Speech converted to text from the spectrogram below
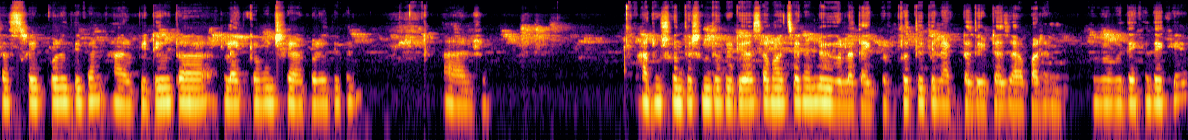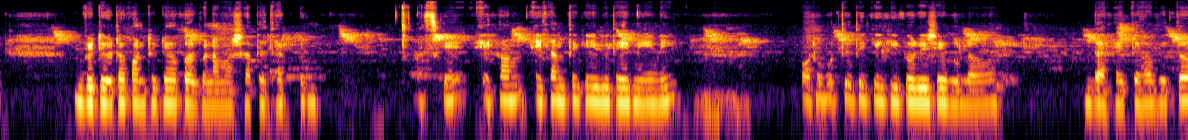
সাবস্ক্রাইব করে দেবেন আর ভিডিওটা লাইক কমেন্ট শেয়ার করে দেবেন। আর আরও সুন্দর সুন্দর ভিডিও আছে আমার চ্যানেলে ওইগুলো দেখবেন। প্রতিদিন একটা, দুইটা যা পারেন। ওইভাবে দেখে দেখে ভিডিওটা কন্টিনিউ করবেন, আমার সাথে থাকবেন। আজকে এখন, এখান থেকেই বিদায় নিয়ে নিই। পরবর্তীতে কী কী করি সেগুলো দেখাইতে হবে তো।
